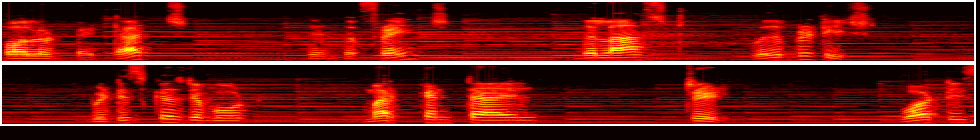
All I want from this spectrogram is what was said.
followed by Dutch, then the French, the last were the British. We discussed about mercantile trade. What is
